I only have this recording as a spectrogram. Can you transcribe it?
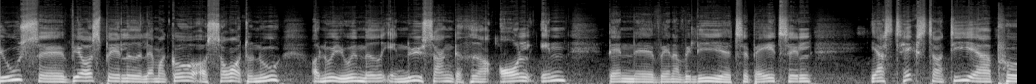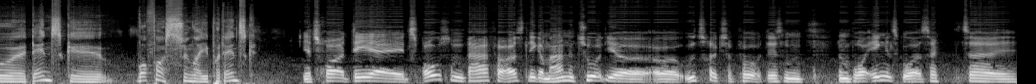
Juice. Vi har også spillet Lad mig gå og Sover du nu, og nu er I ude med en ny sang, der hedder All In. Den vender vi lige tilbage til. Jeres tekster, de er på dansk. Hvorfor synger I på dansk? Jeg tror, det er et sprog, som bare for os ligger meget naturligt at, at udtrykke sig på. Det er sådan, når man bruger engelsk ord, så, så, øh,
